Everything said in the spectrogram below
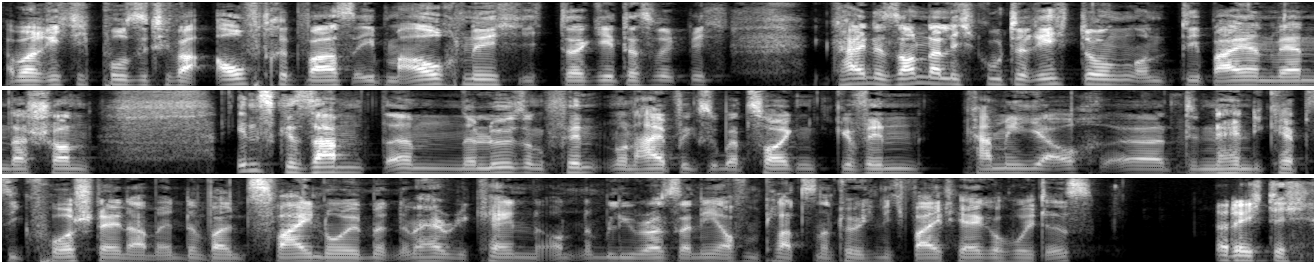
Aber richtig positiver Auftritt war es eben auch nicht. Ich, da geht das wirklich keine sonderlich gute Richtung und die Bayern werden da schon insgesamt ähm, eine Lösung finden und halbwegs überzeugend gewinnen. Kann mir hier auch äh, den Handicap-Sieg vorstellen am Ende, weil ein 2-0 mit einem Harry Kane und einem Leroy Sané auf dem Platz natürlich nicht weit hergeholt ist. Richtig.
